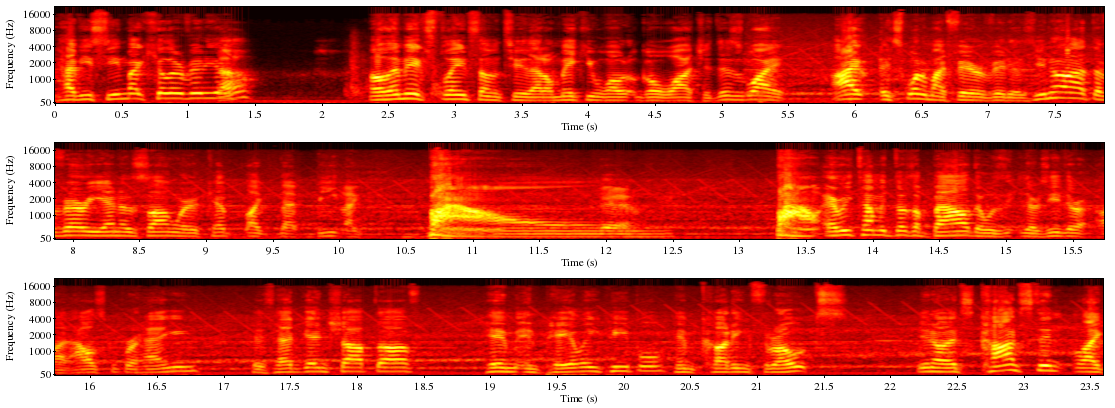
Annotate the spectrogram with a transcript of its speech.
Have you seen my killer video? No. Oh, let me explain something to you that'll make you go watch it. This is why I. It's one of my favorite videos. You know, at the very end of the song where it kept like that beat, like, bow, Yeah. bow. Every time it does a bow, there was there's either an Alice Cooper hanging, his head getting chopped off, him impaling people, him cutting throats. You know, it's constant like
